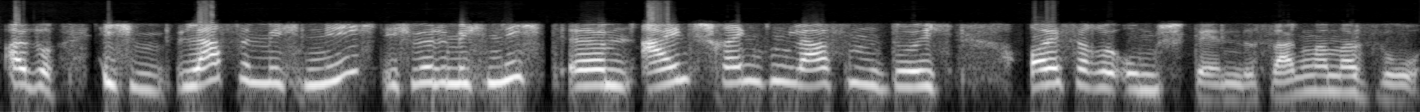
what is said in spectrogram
Also ich lasse mich nicht, ich würde mich nicht ähm, einschränken lassen durch äußere Umstände, sagen wir mal so.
